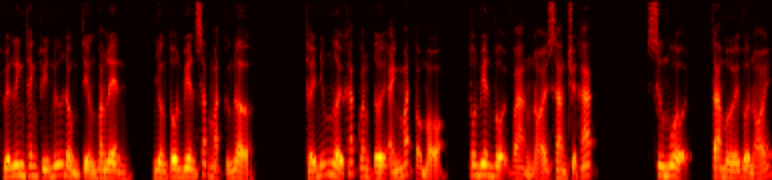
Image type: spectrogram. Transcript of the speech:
huyền linh thanh thúy nữ đồng tiếng vang lên nhường tôn viên sắc mặt cứng đờ. Thấy những người khác quăng tới ánh mắt tò mò tôn viên vội vàng nói sang chuyện khác. Sư muội, ta mới vừa nói,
